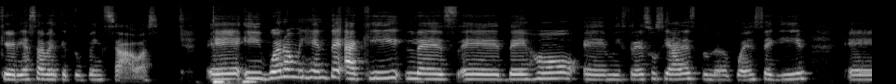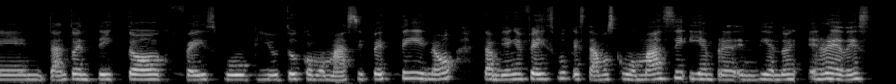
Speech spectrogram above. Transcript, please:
quería saber qué tú pensabas. Eh, y bueno, mi gente, aquí les eh, dejo mis redes sociales donde me pueden seguir en, tanto en TikTok, Facebook, YouTube como Masi Pestino. También en Facebook estamos como Masi y Emprendiendo en Redes.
